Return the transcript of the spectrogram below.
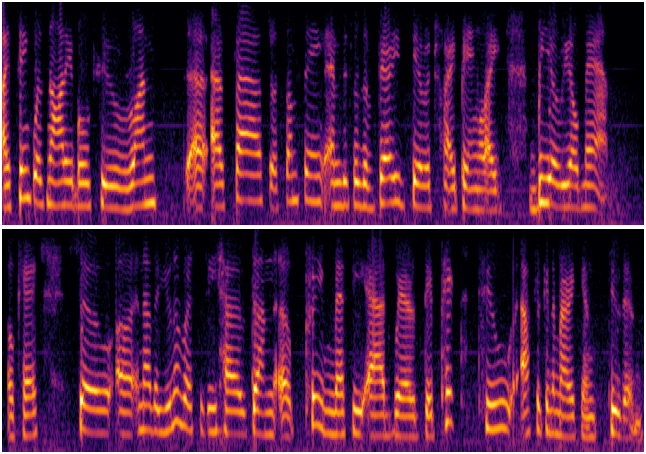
I think was not able to run uh, as fast or something, and this was a very stereotyping, like be a real man. Okay, so uh, another university has done a pretty messy ad where they picked two African American students,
